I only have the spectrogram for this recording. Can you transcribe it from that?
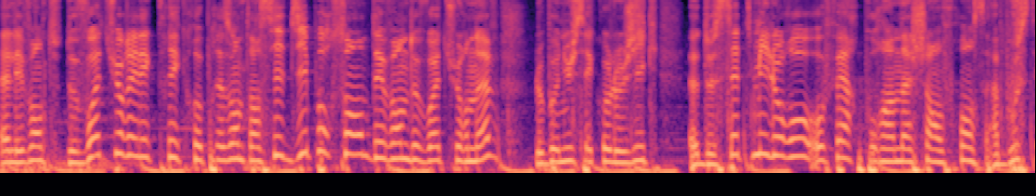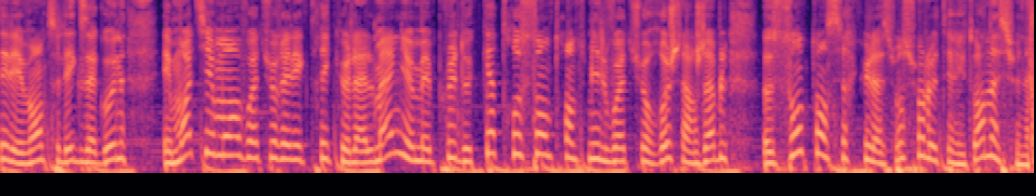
Les ventes de voitures électriques représentent ainsi 10% des ventes de voitures neuves. Le bonus écologique de 7000 euros offert pour un achat en France a boosté les ventes. L'Hexagone est moitié moins voitures électriques que l'Allemagne, mais plus de 430 000 voitures rechargeables euh, sont en circulation sur le territoire national.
